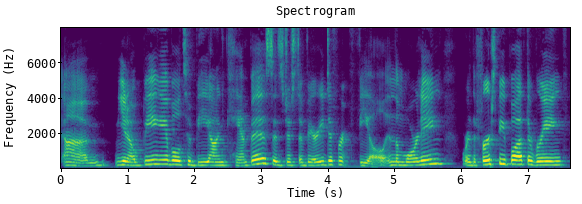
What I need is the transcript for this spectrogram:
um, you know, being able to be on campus is just a very different feel. In the morning, we're the first people at the rink.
